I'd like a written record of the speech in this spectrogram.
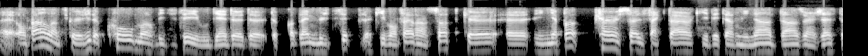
euh, on parle en psychologie de comorbidité ou bien de, de, de problèmes multiples qui vont faire en sorte qu'il n'y a pas qu'un seul facteur qui est déterminant dans un geste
